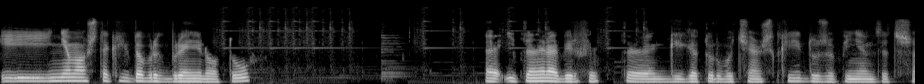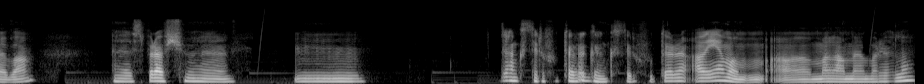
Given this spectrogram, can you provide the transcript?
I nie masz takich dobrych brainrotów. I ten rebirth jest e, giga turbo ciężki, dużo pieniędzy trzeba. Sprawdźmy Mm, gangster footera, gangster footera, ale ja mam a, Amarello.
